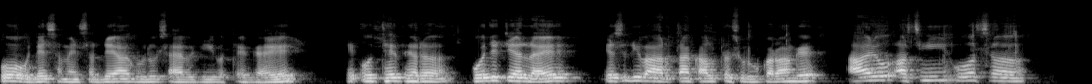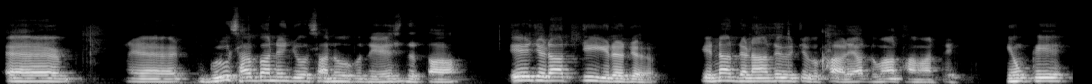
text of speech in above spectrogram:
ਭੋਗ ਦੇ ਸਮੇਂ ਸੱਦਿਆ, ਗੁਰੂ ਸਾਹਿਬ ਜੀ ਉੱਥੇ ਗਏ ਤੇ ਉੱਥੇ ਫਿਰ ਕੁਝ ਚਿਰ ਰਹੇ, ਇਸ ਦੀ ਵਾਰਤਾ ਕੱਲ ਤੋਂ ਸ਼ੁਰੂ ਕਰਾਂਗੇ। ਆਇਓ ਅਸੀਂ ਉਸ ਗੁਰੂ ਸਾਹਿਬਾਂ ਨੇ ਜੋ ਸਾਨੂੰ ਉਪਦੇਸ਼ ਦਿੱਤਾ ਇਹ ਜਿਹੜਾ ਧੀਰਜ ਇਹਨਾਂ ਦਿਨਾਂ ਦੇ ਵਿੱਚ ਵਿਖਾਲਿਆ ਦੋਵਾਂ ਥਾਵਾਂ ਤੇ, ਕਿਉਂਕਿ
